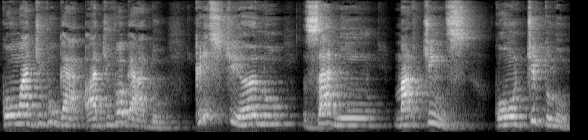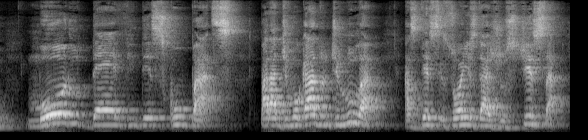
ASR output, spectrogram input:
com o advogado Cristiano Zanin Martins, com o título Moro deve desculpas. Para advogado de Lula, as decisões da justiça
